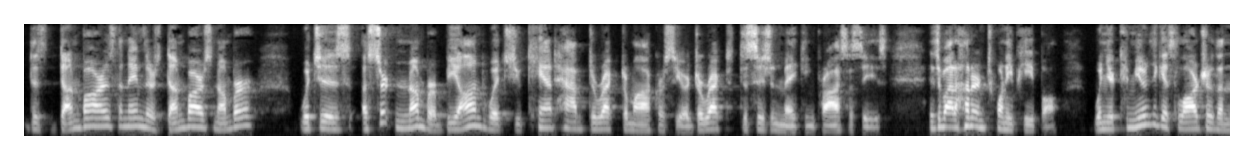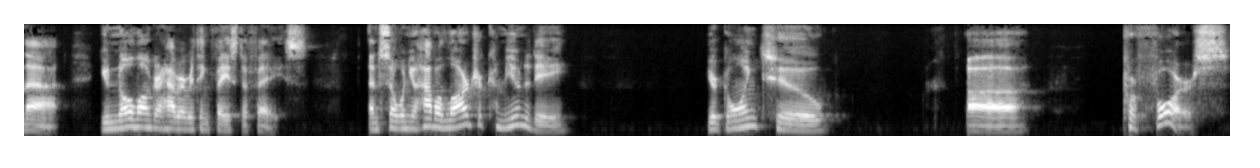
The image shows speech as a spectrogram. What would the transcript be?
this Dunbar is the name. There's Dunbar's number, which is a certain number beyond which you can't have direct democracy or direct decision making processes. It's about 120 people. When your community gets larger than that, you no longer have everything face to face. And so when you have a larger community, you're going to uh, perforce.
